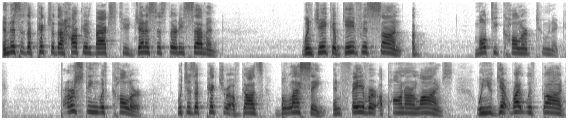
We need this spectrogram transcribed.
And this is a picture that harkens back to Genesis 37 when Jacob gave his son a multicolored tunic, bursting with color, which is a picture of God's blessing and favor upon our lives. When you get right with God,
